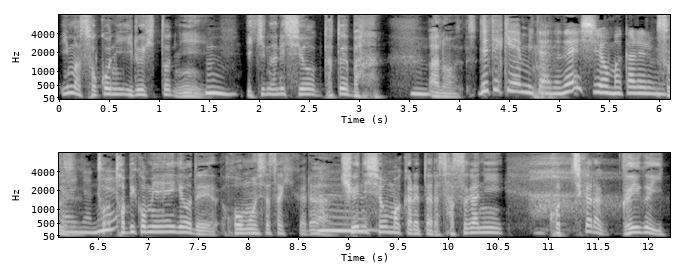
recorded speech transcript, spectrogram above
今そこにいる人に、いきなり塩例えば、あの出てけみたいなね、塩まかれるみたいなね。飛び込み営業で訪問した先から、急に塩まかれたらさすがにこっちからぐいぐい行っ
